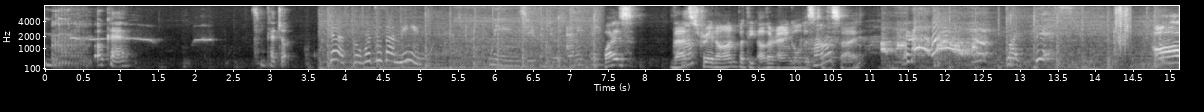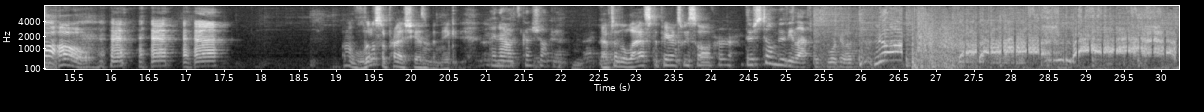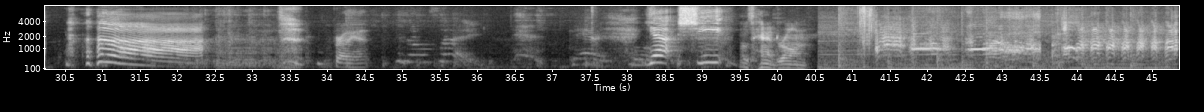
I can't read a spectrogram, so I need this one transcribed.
my. Okay. Some ketchup. Yes, but what does that mean? Means you can do anything. Why is that straight on, but the other angle is to the side? Like this! Oh. I'm a little surprised she hasn't been naked yet. I know it's kind of shocking. After the last appearance we saw of her, There's still movie left. Brilliant. Yeah, she. That was hand drawn.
